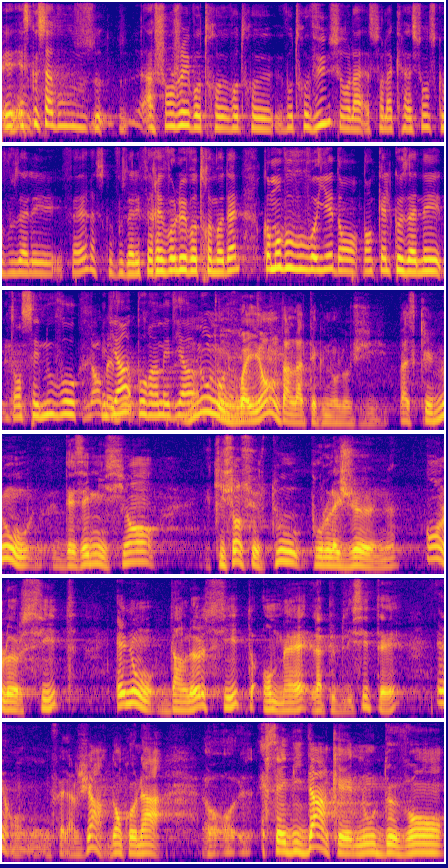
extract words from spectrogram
Est-ce que ça vous a changé votre, votre, votre vue sur la, sur la création, ce que vous allez faire? Est-ce que vous allez faire évoluer votre modèle? Comment vous vous voyez dans, quelques années dans ces nouveaux médias pour un média Nous, nous voyons dans la technologie. Parce que nous, des émissions qui sont surtout pour les jeunes, ont leur site et nous, dans leur site, on met la publicité et on fait l'argent. Donc on a, euh, c'est évident que nous devons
